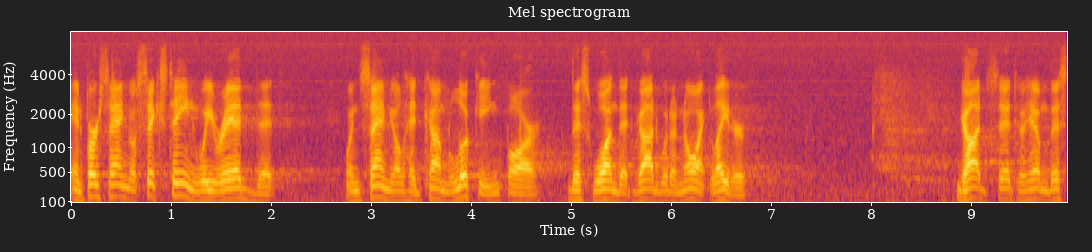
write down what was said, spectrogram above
In 1 Samuel 16, we read that when Samuel had come looking for this one that God would anoint later, God said to him, This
